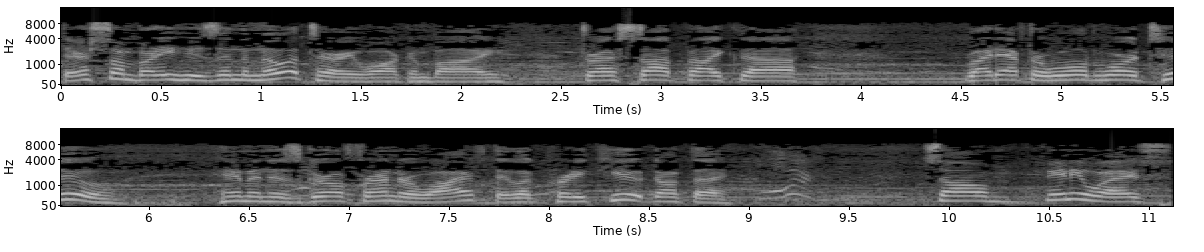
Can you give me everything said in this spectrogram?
there's somebody who's in the military walking by, dressed up like uh, right after World War II. Him and his girlfriend or wife, they look pretty cute, don't they? Yeah. So, anyways,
